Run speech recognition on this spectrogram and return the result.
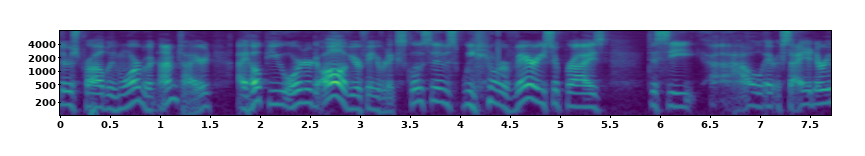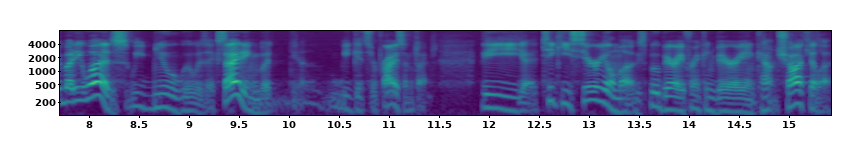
There's probably more, but I'm tired. I hope you ordered all of your favorite exclusives. We were very surprised to see uh, how excited everybody was. We knew it was exciting, but you know we get surprised sometimes. The uh, Tiki cereal mugs, Boo Berry, Frankenberry, and Count Chocula,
